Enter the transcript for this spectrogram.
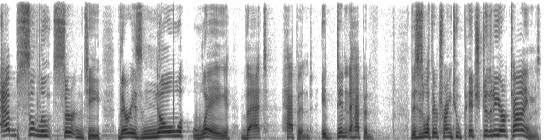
absolute certainty. There is no way that happened. It didn't happen. This is what they're trying to pitch to the New York Times.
